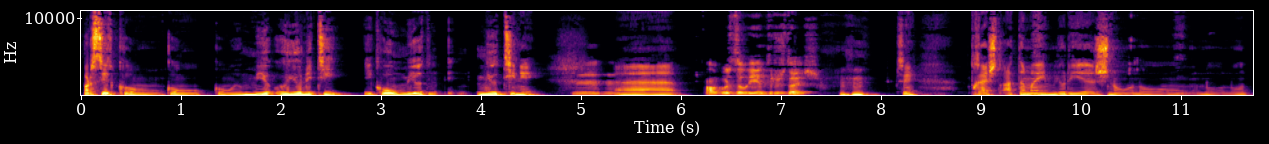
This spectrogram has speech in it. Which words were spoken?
parecido com, com, com o Unity e com o Mutiny. Uhum. Uh, Alguns ali entre os dois. Uhum, sim. De resto, há também melhorias no, no, no, no,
